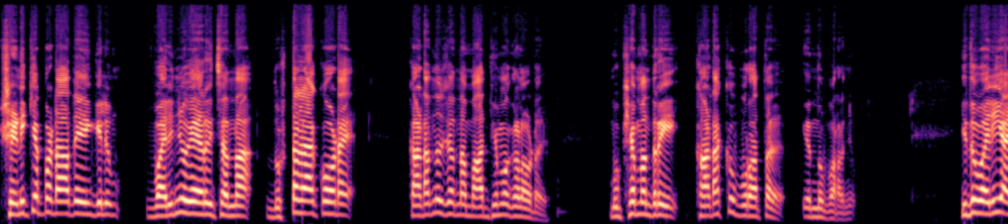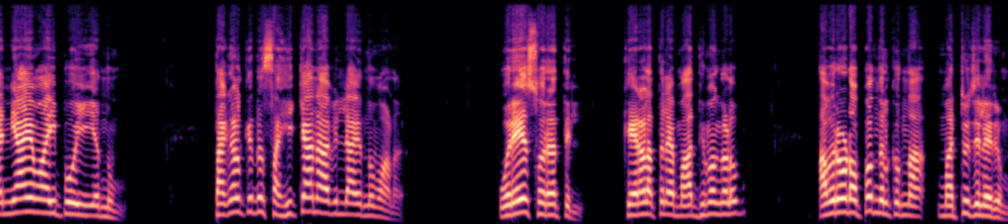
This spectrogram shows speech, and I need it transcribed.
ക്ഷണിക്കപ്പെടാതെയെങ്കിലും വലിഞ്ഞു കയറി ചെന്ന ദുഷ്ടലാക്കോടെ കടന്നു ചെന്ന മാധ്യമങ്ങളോട് മുഖ്യമന്ത്രി കടക്ക് പുറത്ത് എന്ന് പറഞ്ഞു. ഇത് വലിയ അന്യായമായി പോയി എന്നും തങ്ങൾക്കിത് സഹിക്കാനാവില്ല എന്നുമാണ് ഒരേ സ്വരത്തിൽ കേരളത്തിലെ മാധ്യമങ്ങളും അവരോടൊപ്പം നിൽക്കുന്ന മറ്റു ചിലരും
